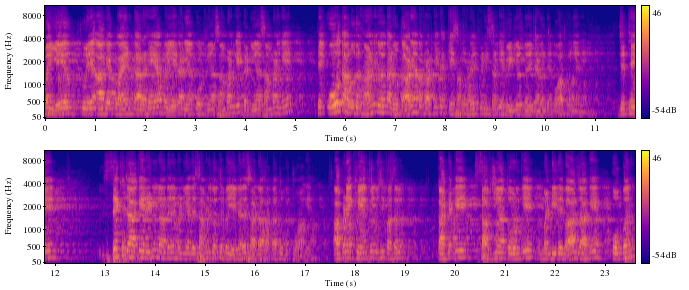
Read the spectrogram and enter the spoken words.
ਭਈਏ ਉਰੇ ਆ ਕੇ ਪਲਾਨ ਕਰ ਰਹੇ ਆ, ਭਈਏ ਤੁਹਾਡੀਆਂ ਕੋਠੀਆਂ ਸਾਂਭਣਗੇ, ਗੱਡੀਆਂ ਸਾਂਭਣਗੇ, ਤੇ ਉਹ ਤੁਹਾਨੂੰ ਦਿਖਾਣਗੇ, ਜਦੋਂ ਤੁਹਾਨੂੰ ਦਾੜਿਆਂ ਤੋਂ ਫੜ ਕੇ ਤੇ ਕੇਸਾਂ ਤੋਂ ਫੜ ਘੜੀਸਣਗੇ। ਵੀਡੀਓਜ਼ ਮੇਰੇ ਚੈਨਲ ਤੇ ਬਹੁਤ ਪਈਆਂ ਨੇ। ਜਿੱਥੇ ਸਿੱਖ ਜਾ ਕੇ ਰੇੜੀ ਲਾਉਂਦੇ ਨੇ ਮੰਡੀਆਂ ਦੇ ਸਾਹਮਣੇ, ਤੇ ਉੱਥੇ ਭਈਏ ਕਹਿੰਦੇ, ਸਾਡਾ ਹੱਕ ਆ, ਤੂੰ ਕਿੱਥੋਂ ਆ ਗਿਆ? ਆਪਣੇ ਖੇਤ 'ਚੋਂ ਤੁਸੀਂ ਫਸਲ ਕੱਟ ਕੇ, ਸਬਜ਼ੀਆਂ ਤੋੜ ਕੇ, ਮੰਡੀ ਦੇ ਬਾਹਰ ਜਾ ਕੇ ਓਪਨ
